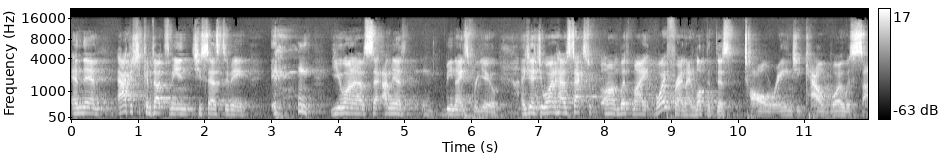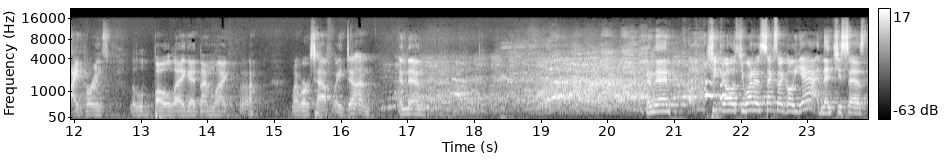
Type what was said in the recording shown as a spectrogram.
And then after she comes up to me and she says to me, You want to have sex? I'm going to be nice for you. I said, You want to have sex um, with my boyfriend? I looked at this tall, rangy cowboy with sideburns, little bow legged, and I'm like, "Uh, My work's halfway done. And then and then she goes, Do you want to have sex? I go, Yeah. And then she says,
